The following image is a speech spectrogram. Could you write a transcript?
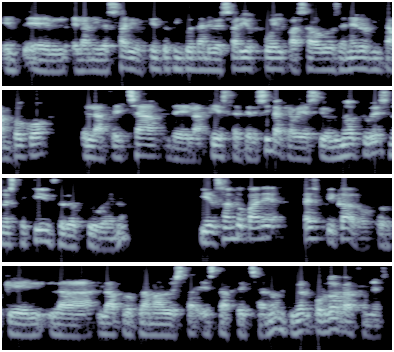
el, el, el aniversario, el 150 aniversario, fue el pasado 2 de enero, ni tampoco la fecha de la fiesta de Teresita, que había sido el 1 de octubre, sino este 15 de octubre. ¿no? Y el Santo Padre ha explicado por qué la, ha proclamado esta, esta fecha, ¿no? En primer, por dos razones.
